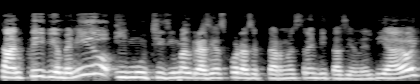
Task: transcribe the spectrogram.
Santi, bienvenido y muchísimas gracias por aceptar nuestra invitación el día de hoy.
